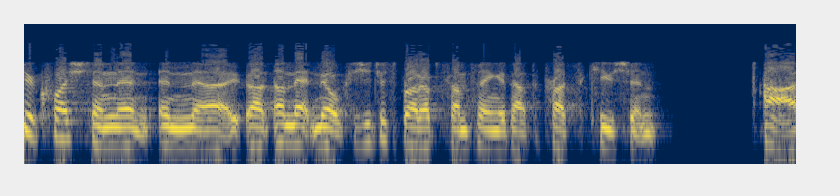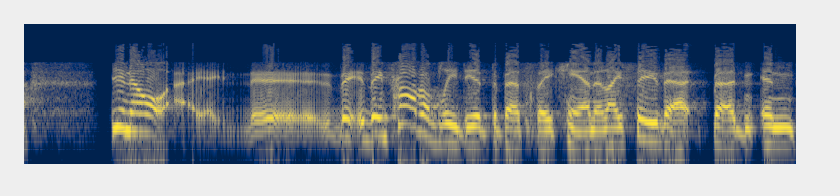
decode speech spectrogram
you a question, and, and uh, on that note, because you just brought up something about the prosecution. Uh, you know, they, they probably did the best they can, and I say that, but, and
